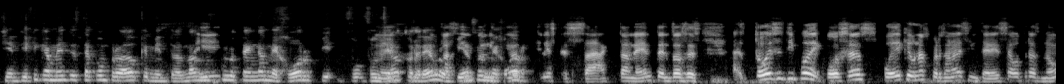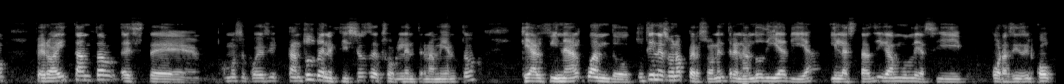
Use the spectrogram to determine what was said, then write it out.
científicamente está comprobado que mientras más músculo tengas, mejor funciona tu cerebro, piensas mejor. Exactamente. Entonces, todo ese tipo de cosas puede que a unas personas les interese, a otras no, pero hay tanta, este, ¿cómo se puede decir? Tantos beneficios sobre el entrenamiento que al final cuando tú tienes una persona entrenando día a día y la estás, digamos, así, por así decirlo,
